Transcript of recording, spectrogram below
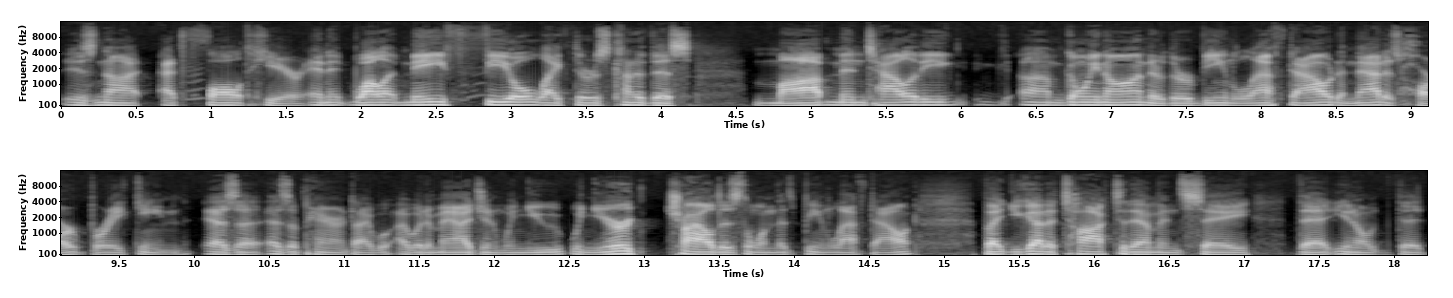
is not at fault here and it while it may feel like there's kind of this mob mentality um, going on or they're being left out. And that is heartbreaking as a as a parent I, w- I would imagine when you when your child is the one that's being left out. But you got to talk to them and say that you know that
